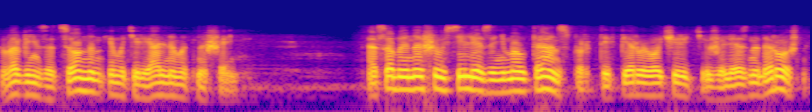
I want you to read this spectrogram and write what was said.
в организационном и материальном отношении. Особое наше усилие занимал транспорт, и в первую очередь железнодорожный.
